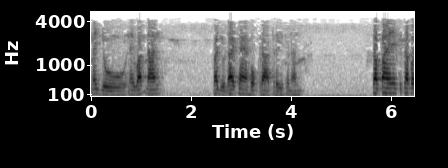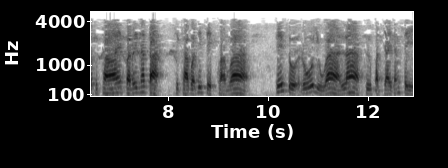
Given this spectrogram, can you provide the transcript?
ไม่อยู่ในวัดนั้น ก็อยู่ได้แค่หกราตรีเท่านั้น ต่อไปสิกขาบทสุดท้าย ปริณตะสิกขาบทที่สิบความว่าภิกษุรู้อยู่ว่าลาบคือปัจจัยทั้งสี่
